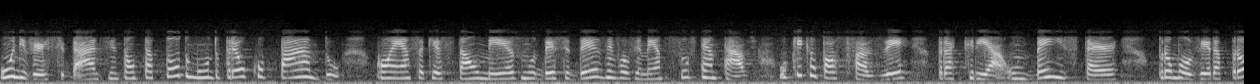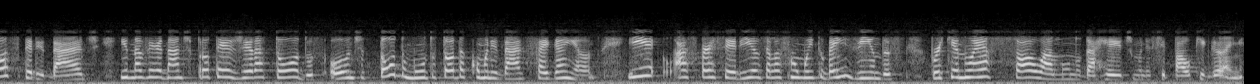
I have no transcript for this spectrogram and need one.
universidades. Então está todo mundo preocupado com essa questão mesmo desse desenvolvimento sustentável. O que, que eu posso fazer para criar um bem-estar, promover a prosperidade e, na verdade, proteger a todos, onde todo mundo, toda a comunidade sai ganhando. E as parcerias, elas são muito bem-vindas, porque não é só o aluno da rede municipal que ganha,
